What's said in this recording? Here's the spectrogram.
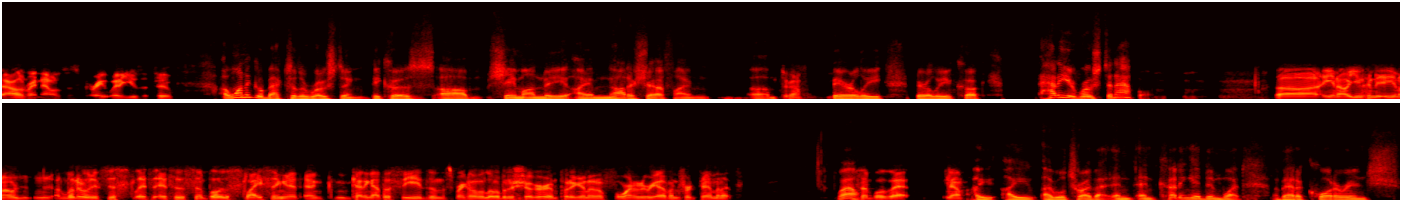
salad right now is just a great way to use it too. I want to go back to the roasting because um, shame on me, I am not a chef. I'm um, barely barely a cook. How do you roast an apple? Uh, you know, you can, you know, literally, it's just it's it's as simple as slicing it and cutting out the seeds and sprinkling a little bit of sugar and putting it in a 400 degree oven for 10 minutes. Wow, simple as that. Yeah, I I I will try that. And and cutting it in what about a quarter inch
